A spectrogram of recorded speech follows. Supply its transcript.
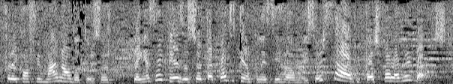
Eu falei, confirmar não, doutor, o senhor tenha certeza, o senhor está quanto tempo nesse ramo aí? O senhor sabe, pode falar a verdade.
